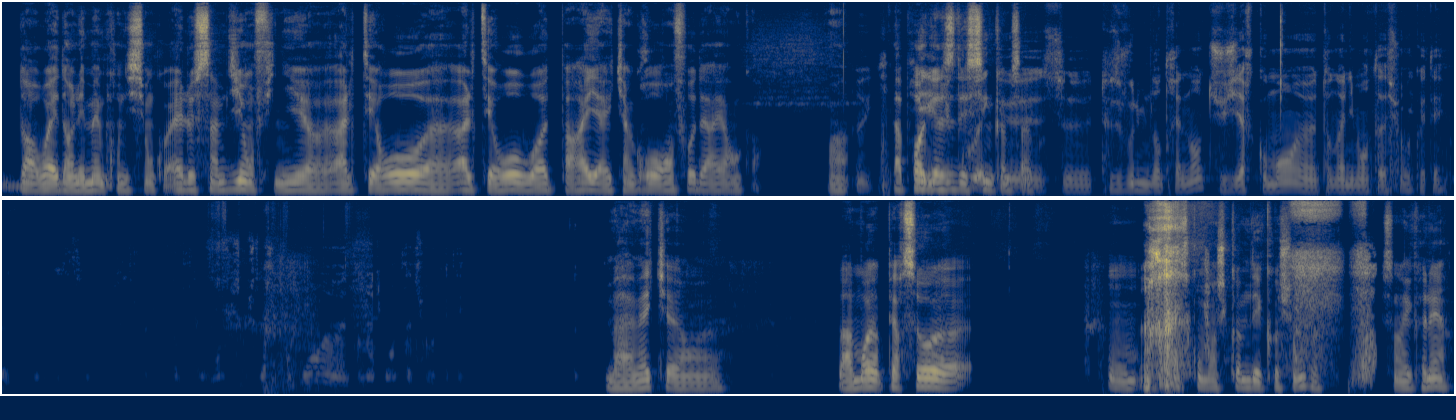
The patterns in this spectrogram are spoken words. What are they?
Dans, ouais, dans les mêmes conditions. Quoi. Et le samedi, on finit altéro, altéro, WOD, pareil, avec un gros renfort derrière encore. La prog, elle se dessine comme ça. tout ce volume d'entraînement, tu gères comment euh, ton alimentation à côté? Bah mec, euh, bah moi perso, euh, on, je pense qu'on mange comme des cochons, quoi. sans déconner. Hein.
